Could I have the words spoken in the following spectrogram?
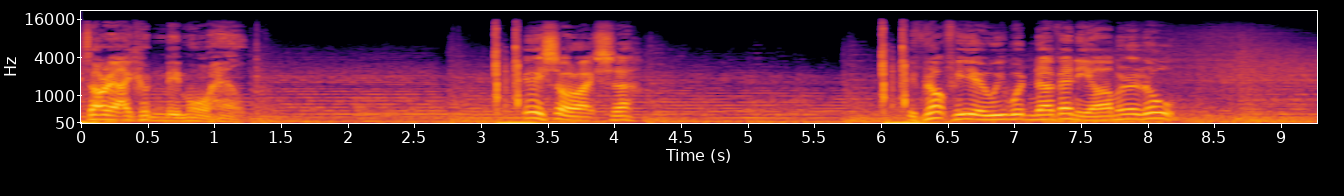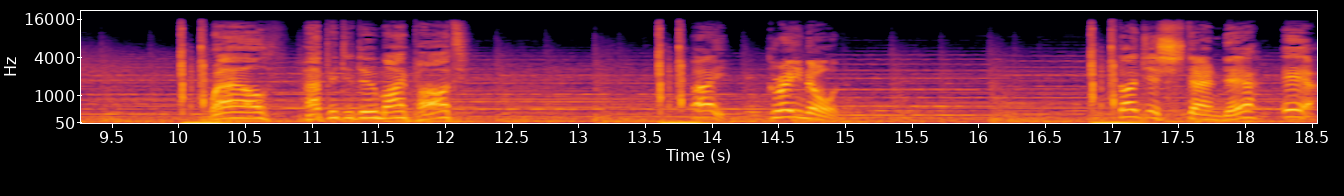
Sorry I couldn't be more help. It's all right, sir. If not for you, we wouldn't have any armor at all. Well, happy to do my part. Hey, Greenhorn. Don't just stand there. Here,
